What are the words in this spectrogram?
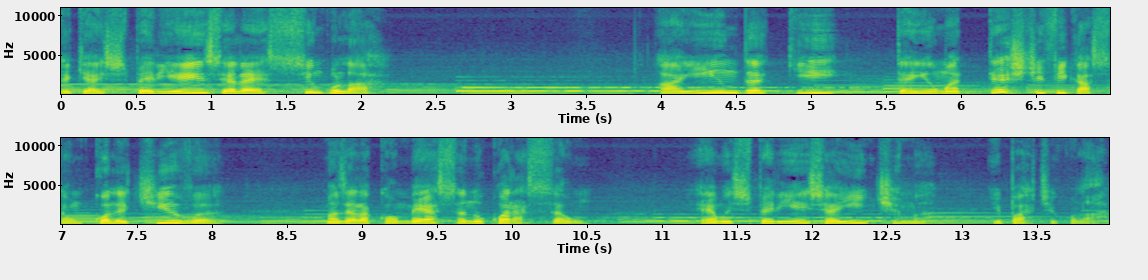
É que a experiência ela é singular. Ainda que tenha uma testificação coletiva mas ela começa no coração. É uma experiência íntima e particular.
